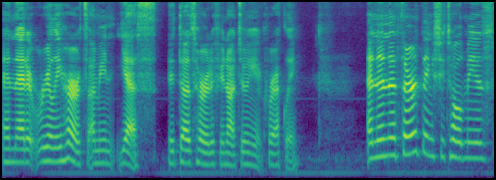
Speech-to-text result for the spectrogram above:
and that it really hurts. I mean, yes, it does hurt if you're not doing it correctly. And then the third thing she told me is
